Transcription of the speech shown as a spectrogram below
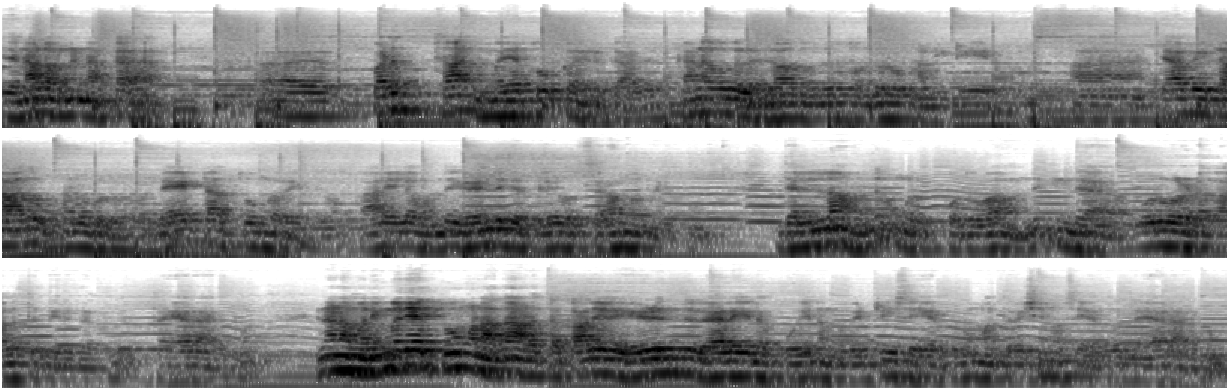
இதனால் வந்துனாக்கா படுத்தா நிம்மதியாக தூக்கம் இருக்காது கனவுகள் ஏதாவது வந்து தொந்தரவு பண்ணிக்கிட்டே இருக்கும். தேவையில்லாத உணர்வுகள் வரும். லேட்டாக தூங்க வைக்கும். காலையில் வந்து எழுந்துக்கிறதுலே ஒரு சிரமம் இருக்கும். இதெல்லாம் வந்து உங்களுக்கு பொதுவாக வந்து இந்த ஒரு வருட காலத்துக்கு இருக்கிறதுக்கு தயாராக இருக்கும். ஏன்னா நம்ம நிம்மதியாக தூங்கினா தான் அடுத்த காலையில் எழுந்து வேலையில் போய் நம்ம வெற்றி செய்கிறதுக்கும் மற்ற விஷயங்கள் செய்கிறதுக்கும் தயாராக இருக்கும்.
